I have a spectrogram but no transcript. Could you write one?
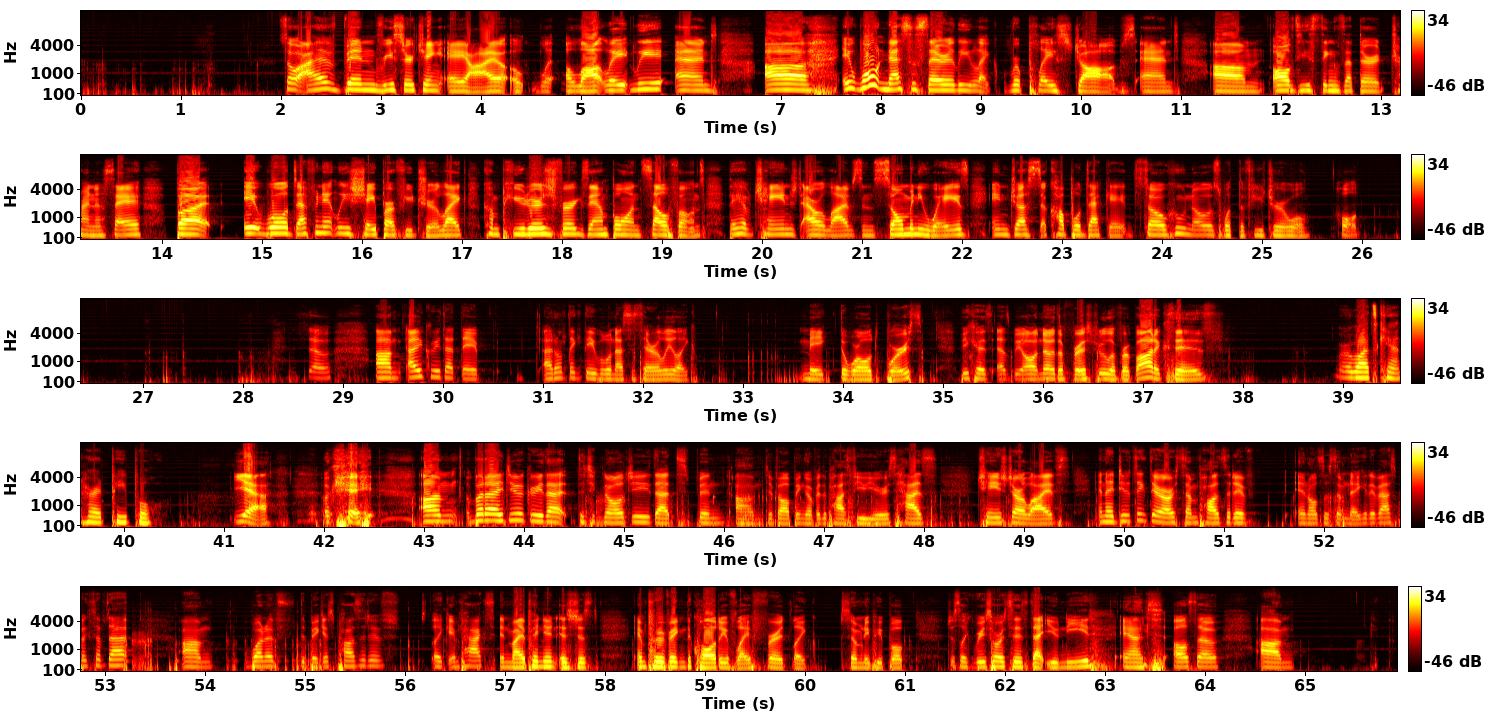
So I've been researching AI a, li- a lot lately, and uh, it won't necessarily like replace jobs and um, all of these things that they're trying to say, but it will definitely shape our future. Like computers, for example, and cell phones, they have changed our lives in so many ways in just a couple decades. So who knows what the future will hold. So, um, I agree that they. I don't think they will necessarily like make the world worse because, as we all know, the first rule of robotics is Robots can't hurt people. yeah. Okay. Um, but I do agree that the technology that's been um, developing over the past few years has changed our lives, and I do think there are some positive and also some negative aspects of that. Um, one of the biggest positive like impacts, in my opinion, is just improving the quality of life for like so many people, just like resources that you need, and also um,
